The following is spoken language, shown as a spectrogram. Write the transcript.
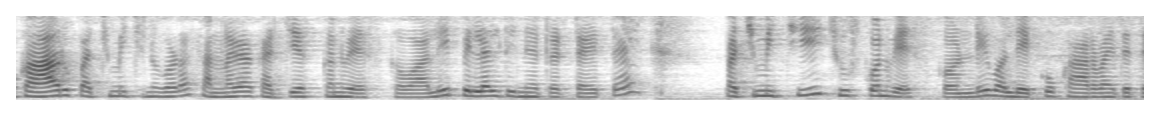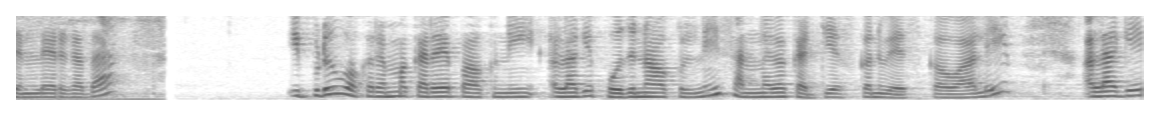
ఒక ఆరు పచ్చిమిర్చిని కూడా సన్నగా కట్ చేసుకొని వేసుకోవాలి. పిల్లలు తినేటట్టు అయితే పచ్చిమిర్చి చూసుకొని వేసుకోండి. వాళ్ళు ఎక్కువ కారం అయితే తినలేరు కదా. ఇప్పుడు ఒక రెమ్మ కరివేపాకుని అలాగే పుదీనాకుల్ని సన్నగా కట్ చేసుకొని వేసుకోవాలి. అలాగే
